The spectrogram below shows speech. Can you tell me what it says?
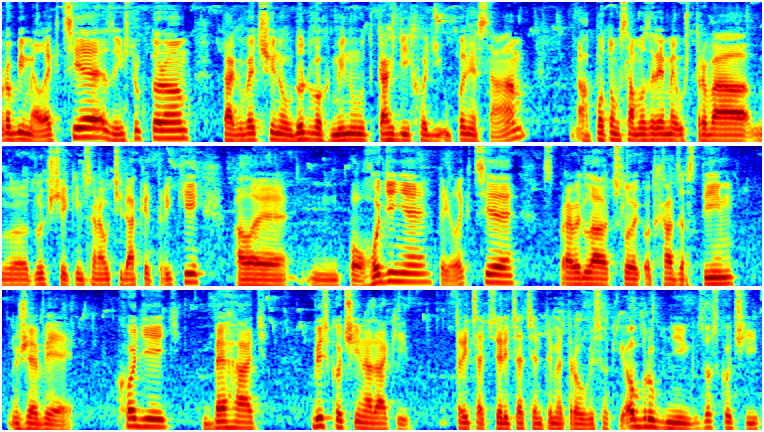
robíme lekcie s inštruktorom, tak väčšinou do dvoch minút každý chodí úplne sám a potom samozrejme už trvá e, dlhšie, kým sa naučí také triky, ale po hodine tej lekcie spravedla človek odchádza s tým, že vie chodiť, behať, vyskočí na taký 30-40 cm vysoký obrubník, zoskočí,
